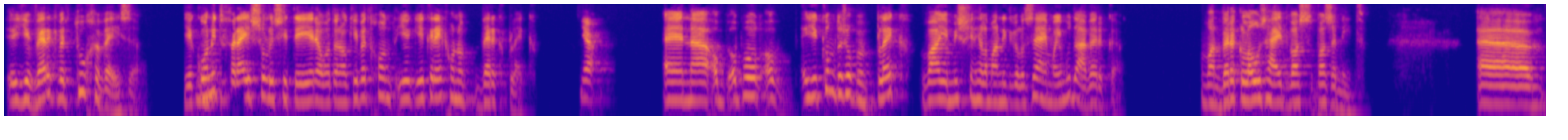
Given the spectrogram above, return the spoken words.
je werk werd toegewezen. Je kon niet vrij solliciteren, wat dan ook. Je, werd gewoon, je, je kreeg gewoon een werkplek. ja, En op, op, op, je komt dus op een plek waar je misschien helemaal niet wil zijn, maar je moet daar werken. Want werkloosheid was, was er niet. Ehm,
